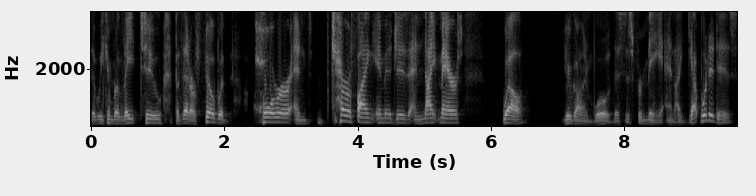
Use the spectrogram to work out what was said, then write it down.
that we can relate to, but that are filled with horror and terrifying images and nightmares, well, you're going, whoa, this is for me. And I get what it is.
